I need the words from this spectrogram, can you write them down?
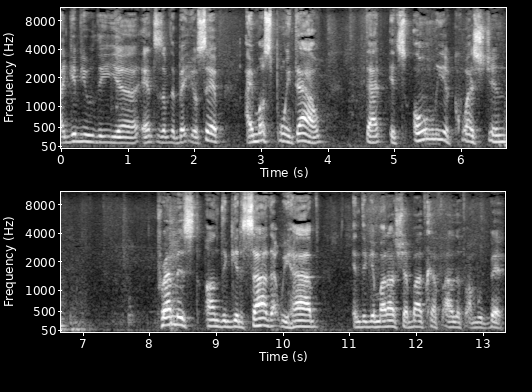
I give you the uh, answers of the Bet Yosef, I must point out that it's only a question premised on the girsa that we have in the Gemara Shabbat Chaf Aleph Amud Bet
